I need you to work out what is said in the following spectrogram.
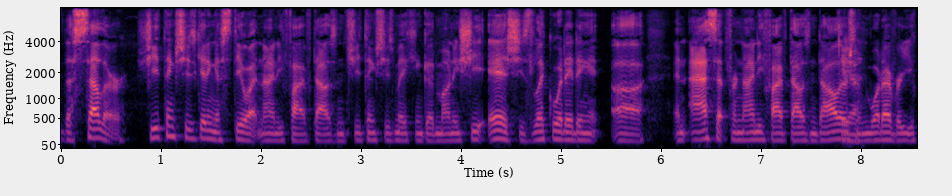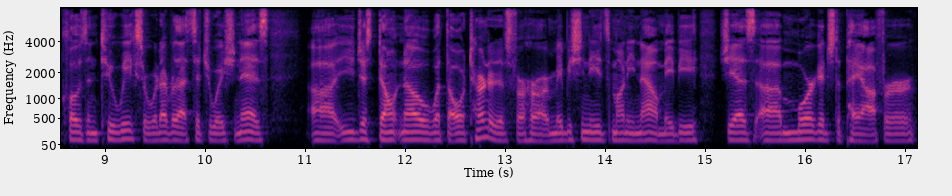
the seller, she thinks she's getting a steal at 95,000. She thinks she's making good money. She is. She's liquidating uh, an asset for $95,000 yeah. and whatever you close in 2 weeks or whatever that situation is. Uh, you just don't know what the alternatives for her are. Maybe she needs money now. Maybe she has a mortgage to pay off or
